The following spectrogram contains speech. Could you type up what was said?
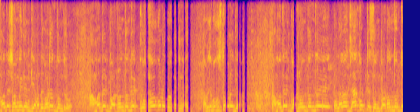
আমাদের সংবিধান কি? আমাদের গঠনতন্ত্র? আমাদের গঠনতন্ত্রে কোথাও কোনো উল্লেখ নাই। আমি তো মুখস্থ করে দিলাম। আমাদের গঠনতন্ত্রে ওনারা যা করতেছেন, গঠনতন্ত্র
